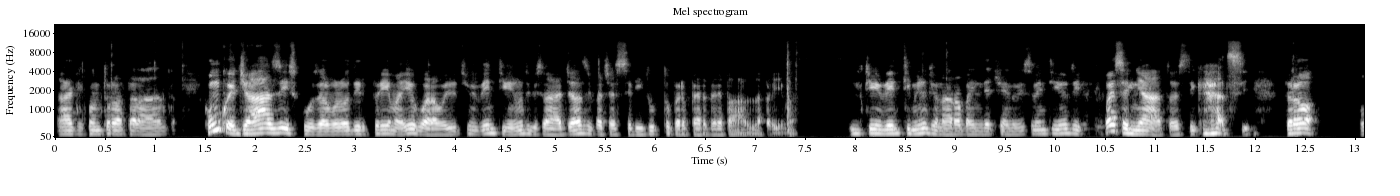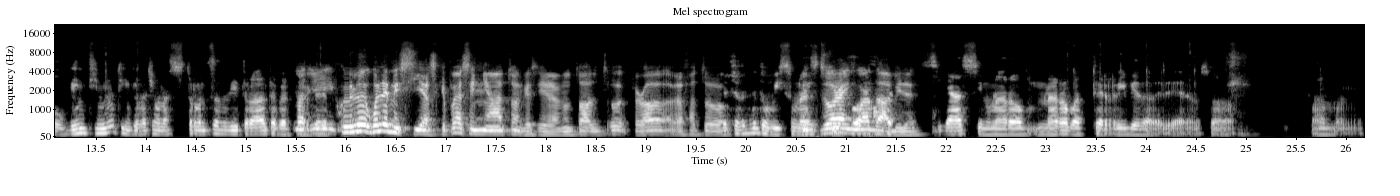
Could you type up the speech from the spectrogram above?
anche contro l'Atalanta. Comunque Jasi, scusa, lo volevo dire prima, io guardavo gli ultimi 20 minuti, bisogna che Jasi facesse di tutto per perdere palla prima gli ultimi 20 minuti è una roba indecente, ho visto 20 minuti, poi è segnato, eh, sti cazzi, però oh, 20 minuti in che faceva una stronzata dietro l'altra per perdere. quello, quello, è Messias che poi ha segnato anche se l'hanno tolto, però aveva fatto a un certo punto ho visto una mezz'ora inguardabile. Messias in una roba, una roba terribile da vedere, non so. Mamma mia.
